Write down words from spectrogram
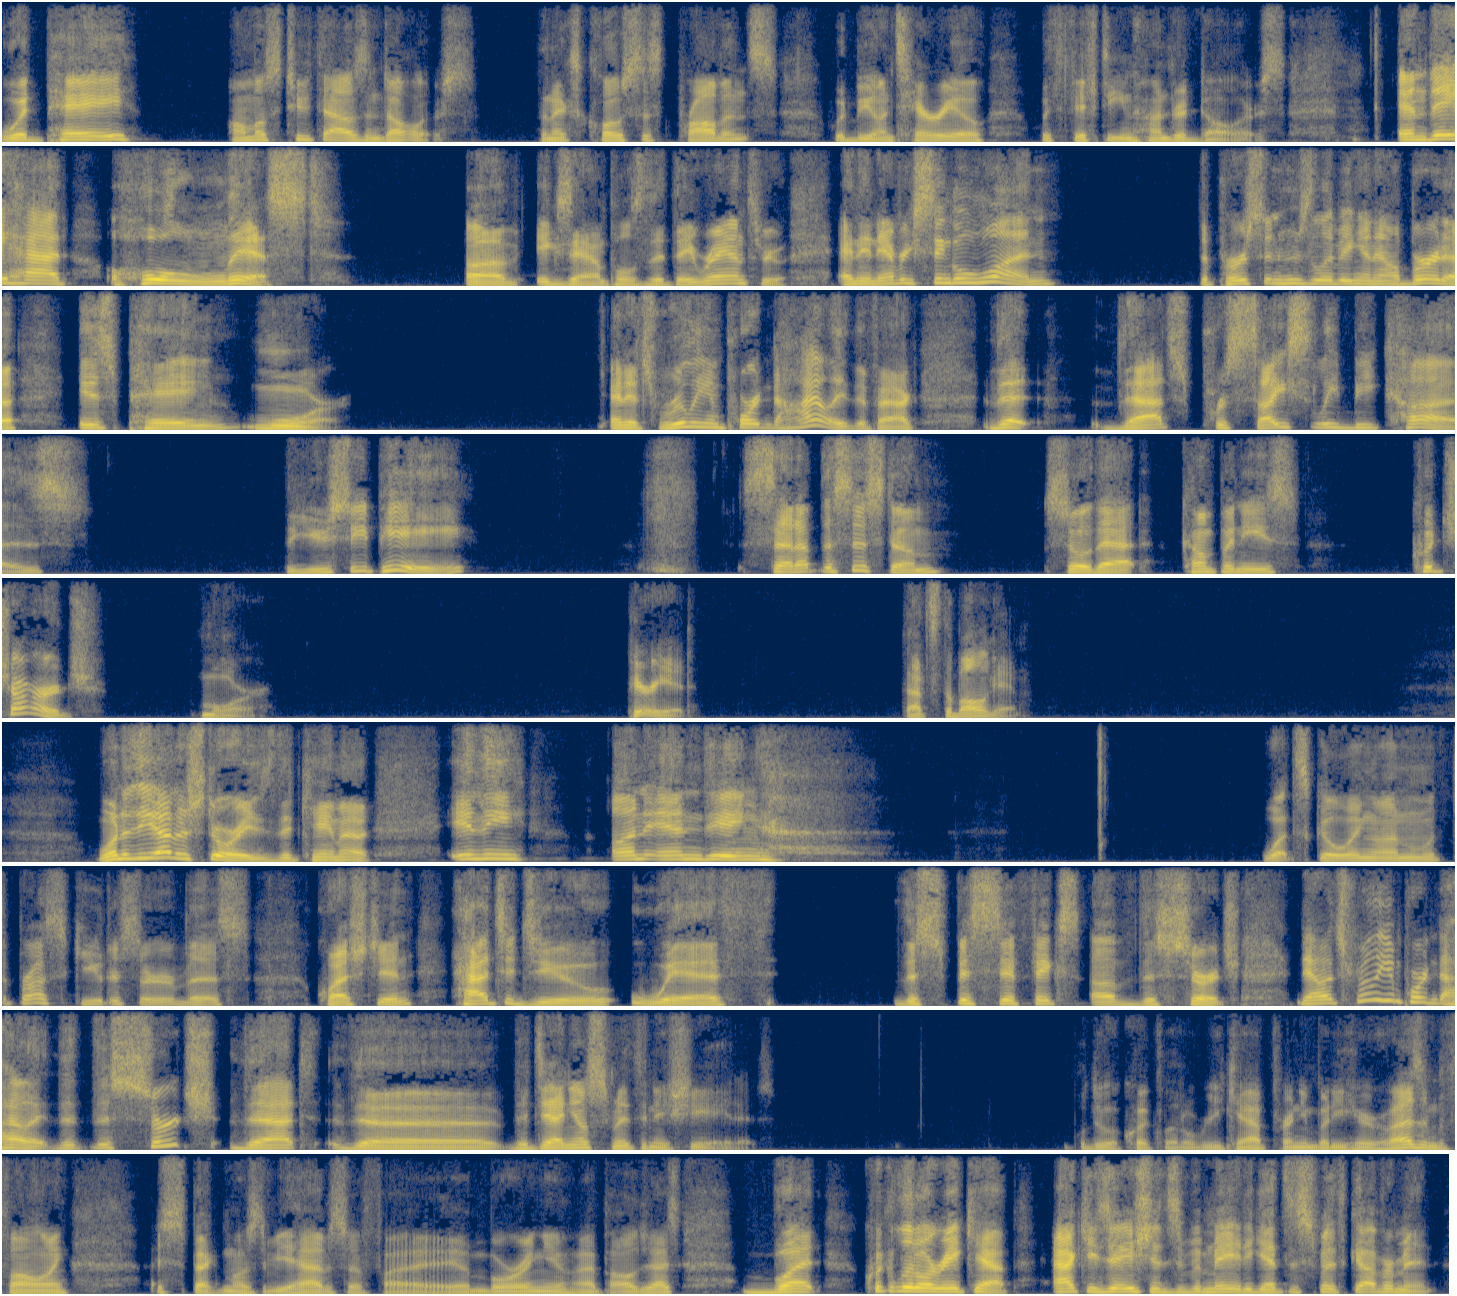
would pay almost $2,000. The next closest province would be Ontario with $1,500. And they had a whole list of examples that they ran through. And in every single one, the person who's living in Alberta is paying more. And it's really important to highlight the fact that that's precisely because the UCP set up the system so that companies could charge more. Period. That's the ballgame. One of the other stories that came out in the unending what's going on with the prosecutor service question had to do with the specifics of the search. Now, it's really important to highlight that the search that the the Danielle Smith initiated. We'll do a quick little recap for anybody here who hasn't been following. I suspect most of you have, so if I am boring you, I apologize. But quick little recap: accusations have been made against the Smith government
